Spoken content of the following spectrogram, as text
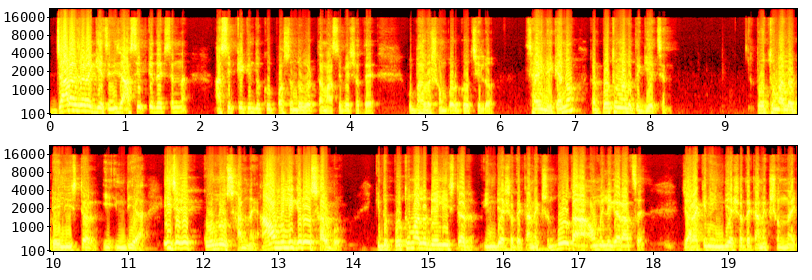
যারা যারা গিয়েছেন, এই যে আসিফকে দেখছেন না, আসিফকে কিন্তু খুব পছন্দ করতাম, আসিফের সাথে খুব ভালো সম্পর্ক ছিল। ছাড়িনি কেন? কারণ প্রথম আলোতে গিয়েছেন। প্রথম আলো ডেইলি স্টার ইন্ডিয়া এই জায়গায় কোনো ছাড় নাই। আওয়ামী লীগেরও ছাড়বো, কিন্তু প্রথম আলো ডেইলি স্টার ইন্ডিয়ার সাথে কানেকশন বহুত আওয়ামী লীগের আছে, যারা কিনা ইন্ডিয়ার সাথে কানেকশন নাই।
